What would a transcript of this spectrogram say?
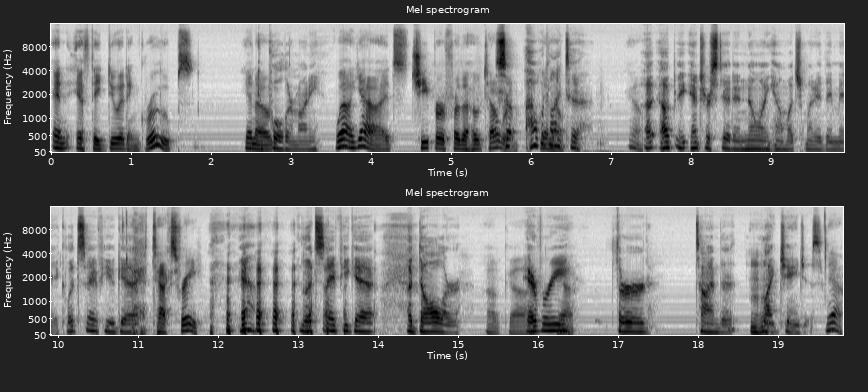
and if they do it in groups, you know, pull their money. well, yeah, it's cheaper for the hotel room. So I would you know. like to. Yeah. I, I'd be interested in knowing how much money they make. Let's say if you get, tax free. yeah, let's say if you get a dollar Oh god. every yeah. third time the Mm-hmm. light changes. yeah.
